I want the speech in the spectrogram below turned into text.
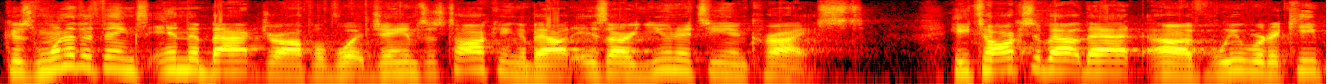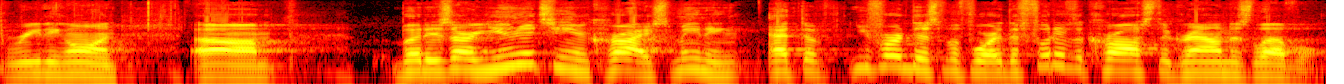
because one of the things in the backdrop of what James is talking about is our unity in Christ. He talks about that, uh, if we were to keep reading on. Um, but is our unity in Christ, meaning at the, you've heard this before, at the foot of the cross, the ground is level.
